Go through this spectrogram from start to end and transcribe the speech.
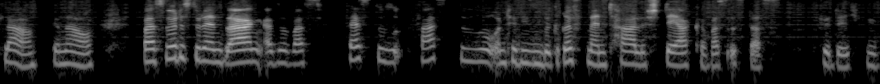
klar, genau. Was würdest du denn sagen, also was fasst du, fasst du so unter diesem Begriff mentale Stärke? Was ist das für dich? Wie,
